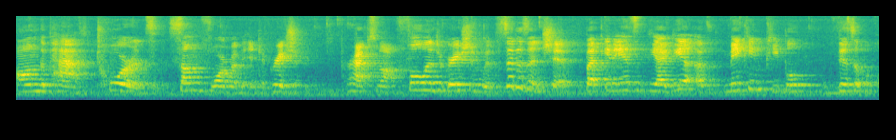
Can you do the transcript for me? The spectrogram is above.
on the path towards some form of integration. Perhaps not full integration with citizenship, but it is the idea of making people visible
